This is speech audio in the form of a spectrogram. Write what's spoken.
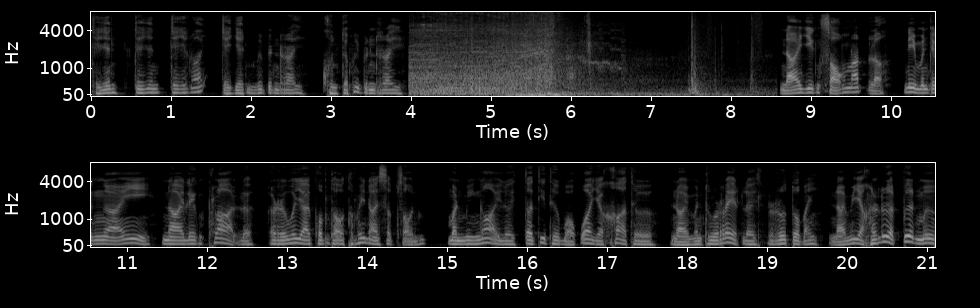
ใจเย็นใจเย็นใจเย็นไว้ ใจเย็นไม่เป็นไรคุณจะไม่เป็นไร นายยิงสองนัดเหรอ นี่มันยังไง นายเล็งพลาดเหรอ หรือว่ายายผมทองทำให้นายสับสน มันมีง่ายเลย ตอนที่เธอบอกว่าอย่าฆ่าเธอ นายมันทุเรศเลย รู้ตัวไหม นายไม่อยากให้เลือดเปื้อนมือ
